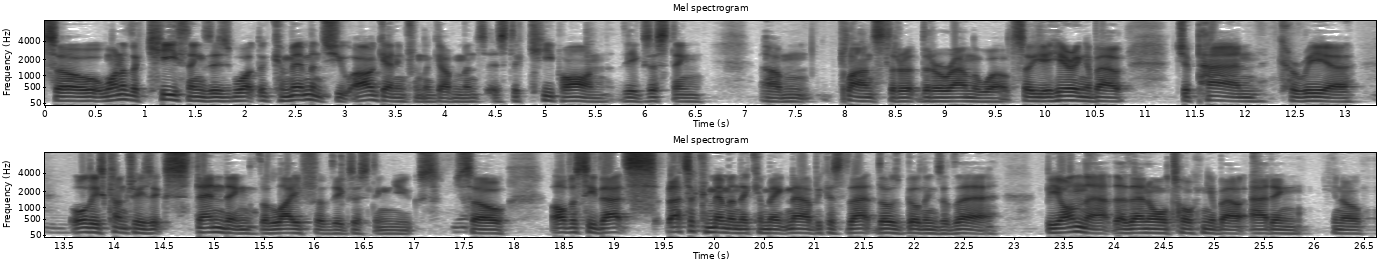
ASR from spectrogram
So one of the key things is what the commitments you are getting from the government is to keep on the existing um, plants that are that are around the world. So you're hearing about Japan, Korea, all these countries extending the life of the existing nukes. Yeah. So obviously that's that's a commitment they can make now because that those buildings are there. Beyond that, they're then all talking about adding, you know,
